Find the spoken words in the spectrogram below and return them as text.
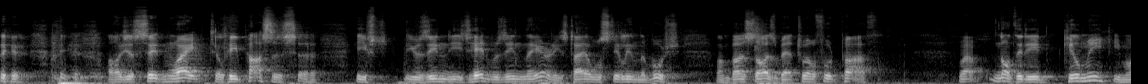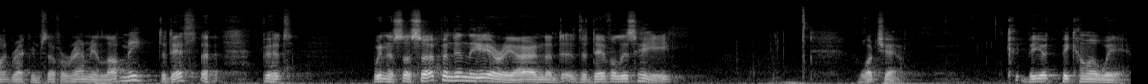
I'll just sit and wait till he passes. Uh, he, he was in, his head was in there and his tail was still in the bush on both sides, about 12 foot path. Well, not that he'd kill me, he might wrap himself around me and love me to death, but when there's a serpent in the area and the, the devil is he, watch out. Be, become aware.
